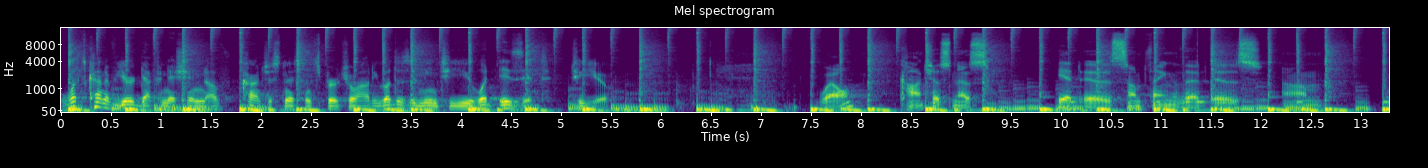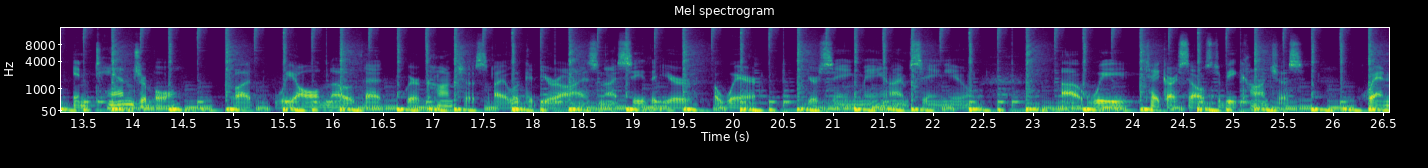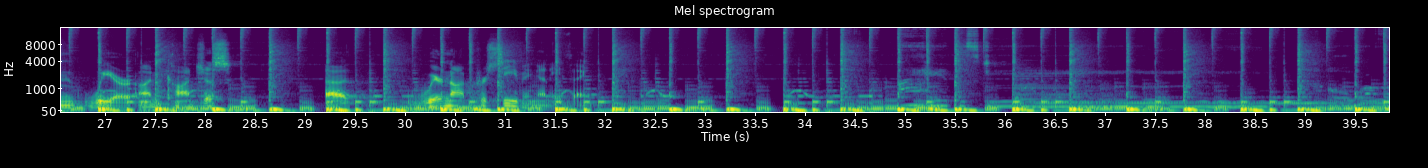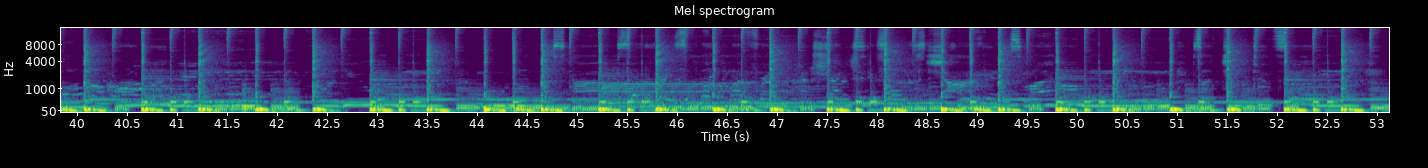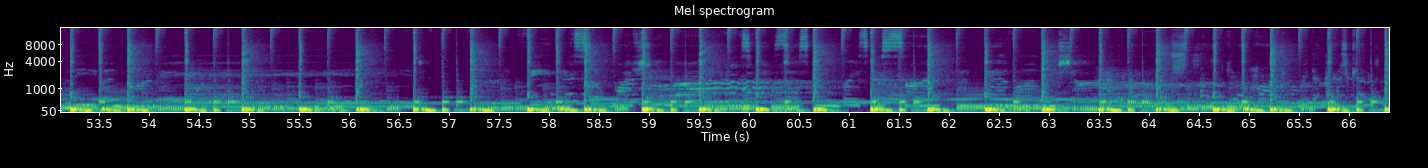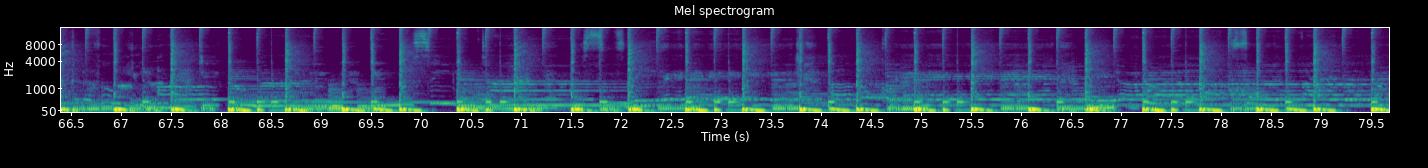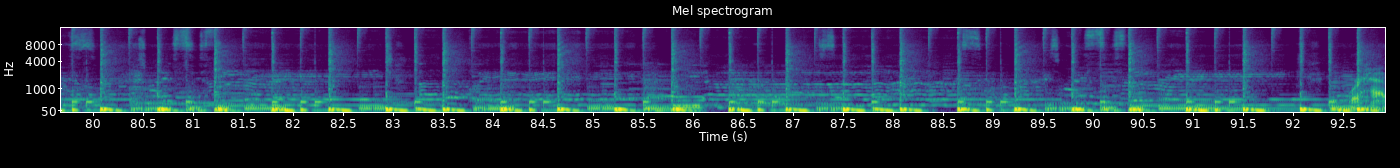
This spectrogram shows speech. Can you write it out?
What's kind of your definition of consciousness and spirituality? What does it mean to you? What is it to you? Well, consciousness, it is something that is um, intangible, but we all know that we're conscious. I look at your eyes and I see that you're aware. You're seeing me, I'm seeing you. Uh, we take ourselves to be conscious. When we are unconscious, uh, we're not perceiving anything.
